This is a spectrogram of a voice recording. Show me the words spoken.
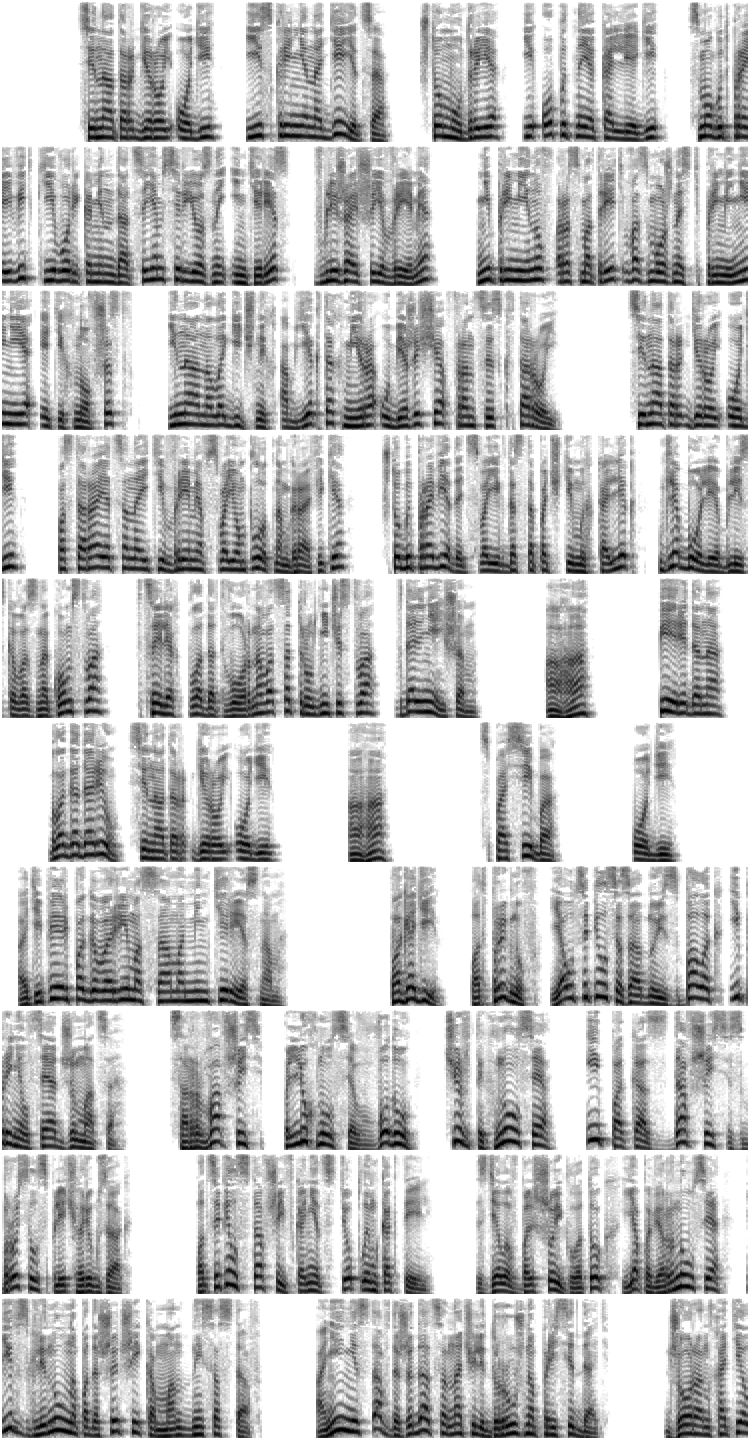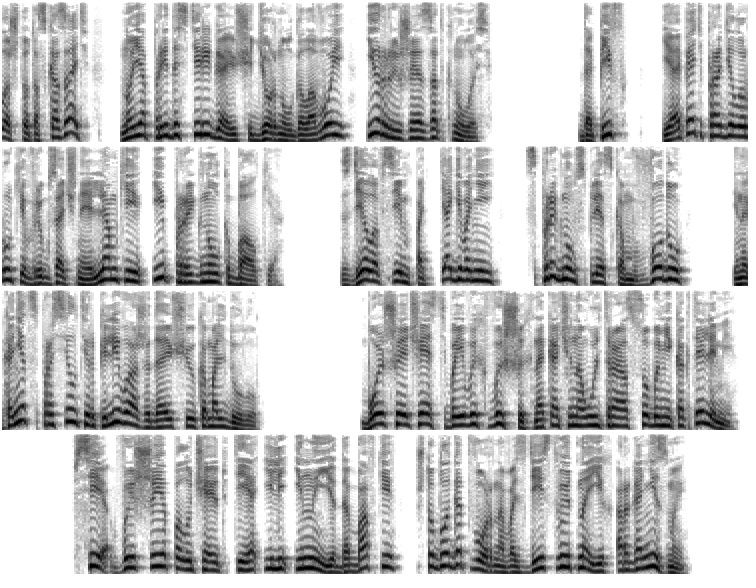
Сенатор-герой Оди искренне надеется, что мудрые и опытные коллеги смогут проявить к его рекомендациям серьезный интерес в ближайшее время, не приминув рассмотреть возможность применения этих новшеств и на аналогичных объектах мира убежища Франциск II. Сенатор-герой Оди постарается найти время в своем плотном графике, чтобы проведать своих достопочтимых коллег для более близкого знакомства в целях плодотворного сотрудничества в дальнейшем. Ага. Передано. Благодарю, сенатор-герой Оди. Ага. Спасибо, Оди. А теперь поговорим о самом интересном. Погоди! Подпрыгнув, я уцепился за одну из балок и принялся отжиматься. Сорвавшись, плюхнулся в воду, чертыхнулся и, пока сдавшись, сбросил с плеч рюкзак. Подцепил ставший в конец теплым коктейль. Сделав большой глоток, я повернулся и взглянул на подошедший командный состав. Они, не став дожидаться, начали дружно приседать. Джоран хотела что-то сказать, но я предостерегающе дернул головой, и рыжая заткнулась. Допив, я опять продел руки в рюкзачные лямки и прыгнул к балке. Сделав семь подтягиваний, спрыгнул с плеском в воду и, наконец, спросил терпеливо ожидающую Камальдулу. «Большая часть боевых высших накачана ультраособыми коктейлями?» Все высшие получают те или иные добавки, что благотворно воздействуют на их организмы.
